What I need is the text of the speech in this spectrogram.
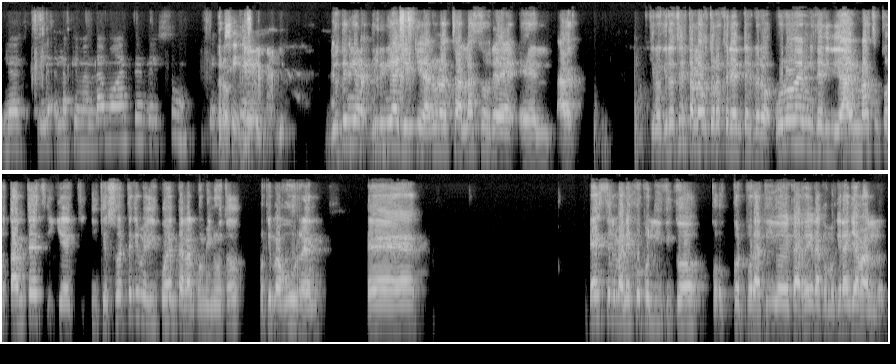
Los, los, que mandamos antes del Zoom. Pero, sí. eh, yo, yo, tenía, yo tenía ayer que dar una charla sobre el... A ver, que no quiero ser tan autorreferente, pero uno de mis debilidades más importantes y que, y que suerte que me di cuenta en algún minuto, porque me aburren, eh, es el manejo político, co corporativo, de carrera, como quieran llamarlo.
